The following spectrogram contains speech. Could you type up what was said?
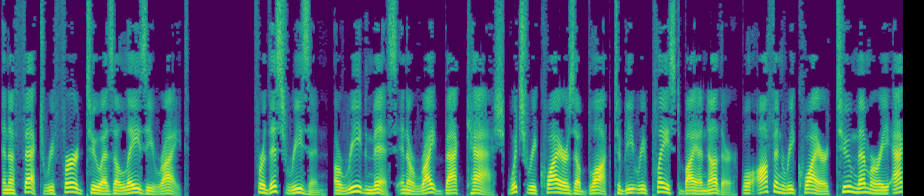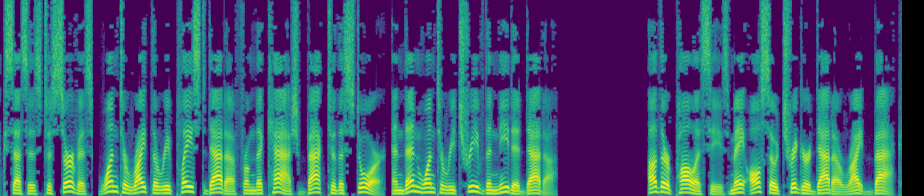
an effect referred to as a lazy write. For this reason, a read miss in a write-back cache which requires a block to be replaced by another will often require two memory accesses to service, one to write the replaced data from the cache back to the store, and then one to retrieve the needed data. Other policies may also trigger data write back.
